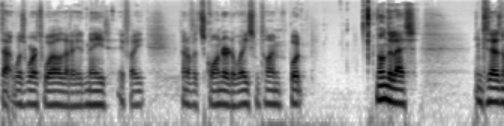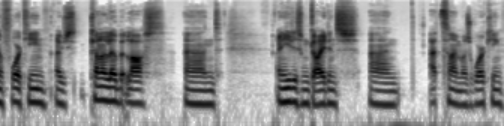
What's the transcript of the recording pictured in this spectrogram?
that was worthwhile that I had made if I kind of had squandered away some time. But nonetheless, in 2014, I was kind of a little bit lost, and I needed some guidance. And at the time, I was working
